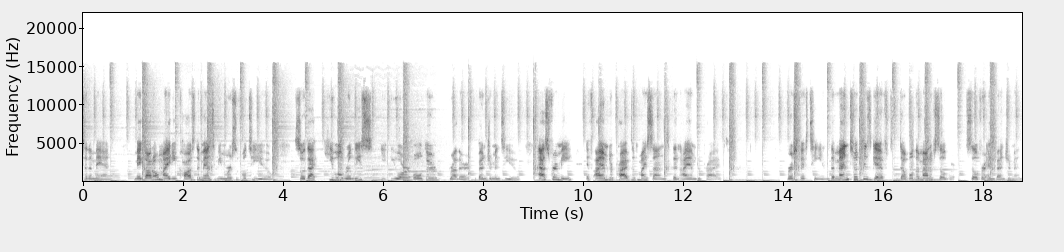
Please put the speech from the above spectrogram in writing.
to the man. May God Almighty cause the man to be merciful to you, so that he will release your older brother Benjamin to you. As for me, if I am deprived of my sons, then I am deprived. Verse 15 The men took his gift, double the amount of silver, silver and Benjamin.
